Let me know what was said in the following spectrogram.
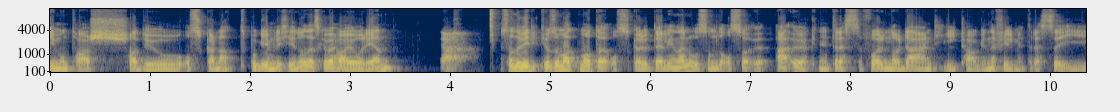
i montasje hadde jo Oscar-natt på Gimli kino. Det skal vi ha i år igjen. Ja. Så det virker jo som at Oscar-utdelingen er noe som det også er økende interesse for når det er en tiltagende filminteresse i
